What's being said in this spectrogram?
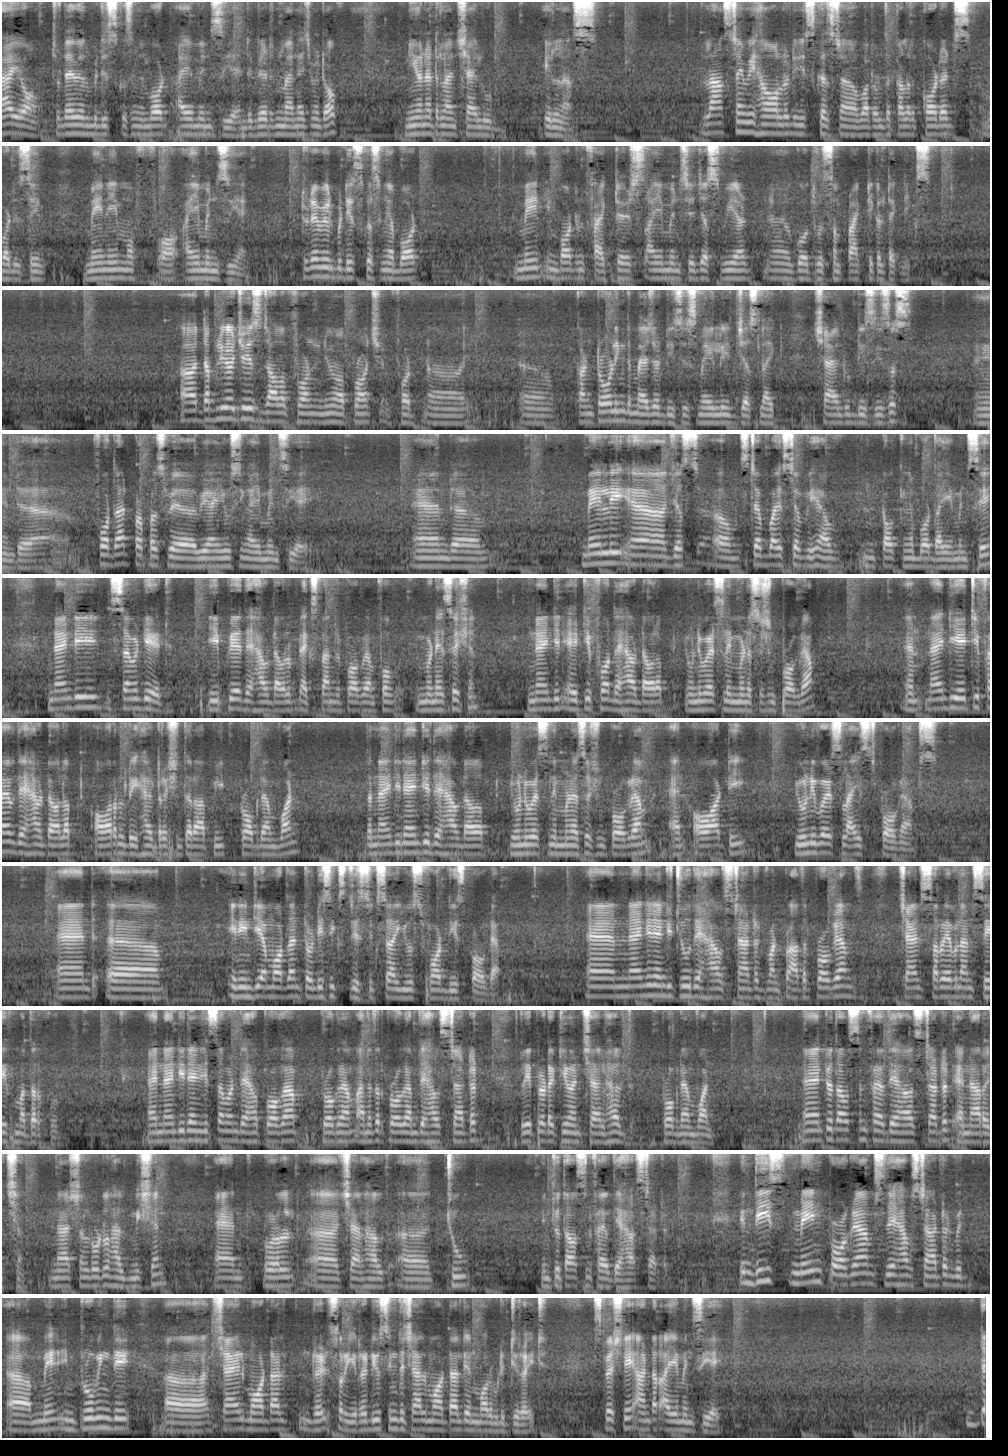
Hi all, today we'll be discussing about IMNC, Integrated Management of Neonatal and Childhood Illness. Last time we have already discussed uh, what are the color codes, what is the main aim of uh, IMNCI. Today we'll be discussing about main important factors IMNC. Just we are uh, go through some practical techniques. Uh, WHO is developed for new approach for uh, uh, controlling the major diseases, mainly just like childhood diseases, and uh, for that purpose we are, we are using IMNCI, and um, mainly uh, just um, step by step we have talking about the IMNCI. 1978 EPI they have developed expanded program for immunization. In 1984 they have developed universal immunization program in 1985 they have developed oral rehydration therapy program 1 the 1990 they have developed universal immunization program and ort universalized programs and uh, in india more than 26 districts are used for this program. And 1992 they have started one other program child survival and safe motherhood. And 1997 they have program program another program they have started reproductive and child health program 1 and 2005 they have started NRHM National Rural Health Mission and Rural uh, Child Health uh, 2 in 2005 they have started in these main programs they have started with uh, improving the uh, child mortality sorry reducing the child mortality and morbidity rate especially under IMNCI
